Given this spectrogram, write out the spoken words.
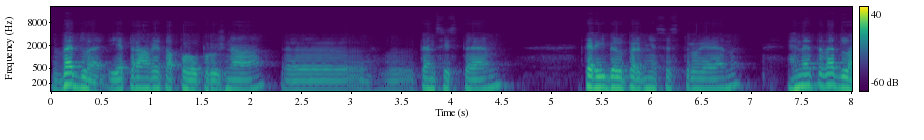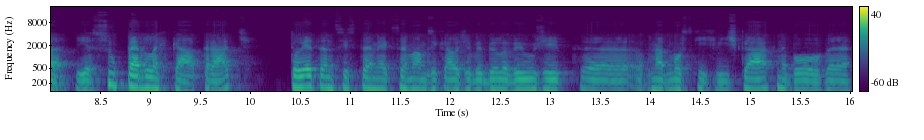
Vedle je právě ta polopružná, eh, ten systém, který byl prvně sestrojen. Hned vedle je super lehká trať, to je ten systém, jak jsem vám říkal, že by byl využit eh, v nadmořských výškách nebo ve, eh,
